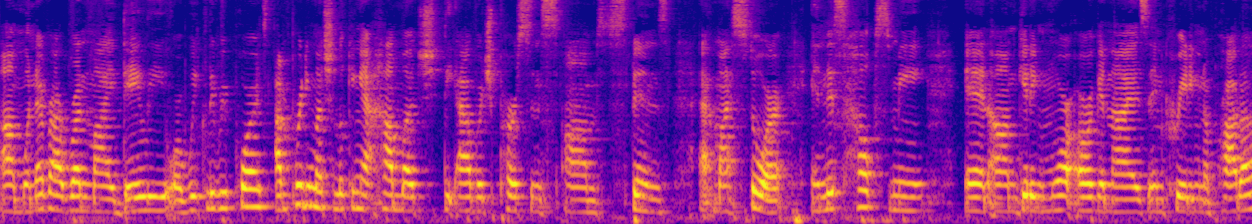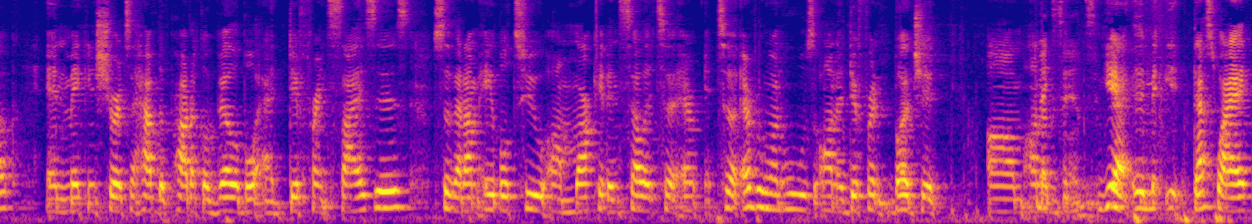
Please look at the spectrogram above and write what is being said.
um, whenever I run my daily or weekly reports, I'm pretty much looking at how much the average person um, spends at my store. And this helps me in um, getting more organized and creating a product and making sure to have the product available at different sizes so that I'm able to um, market and sell it to, to everyone who's on a different budget um, on Makes a, sense. Yeah, it, it, that's why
